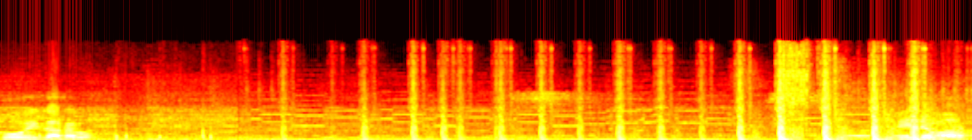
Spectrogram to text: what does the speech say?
go, we gotta go. Beat him up.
